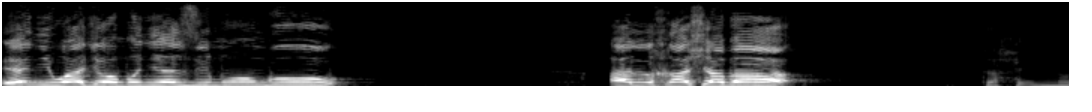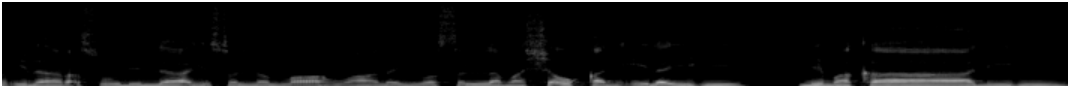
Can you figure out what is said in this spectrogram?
enyi waja wa mwenyezi mungu alkhashaba tahinu ila rasulillahi salllahu alaihi wasalama shauqan ilaihi limakanihi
